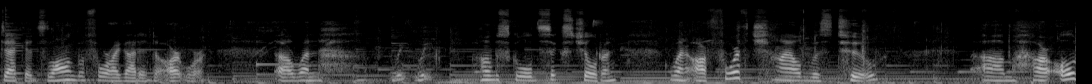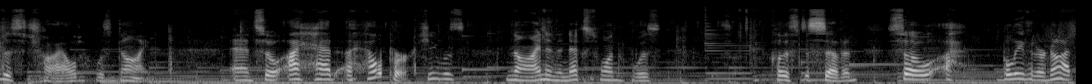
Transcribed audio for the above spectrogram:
decades, long before I got into artwork. Uh, when we, we homeschooled six children, when our fourth child was two, um, our oldest child was nine. And so I had a helper. She was nine, and the next one was close to seven. So, uh, believe it or not,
